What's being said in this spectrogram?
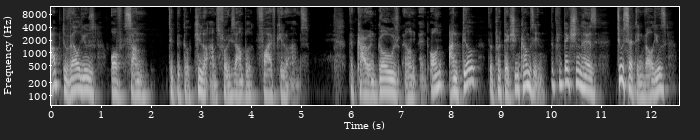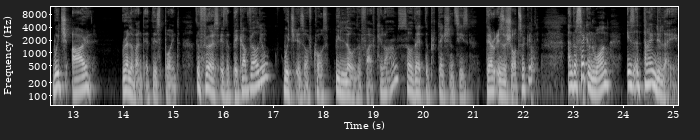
up to values of some typical kiloamps, for example, 5 kiloamps. The current goes on and on until the protection comes in. The protection has two setting values which are relevant at this point. The first is the pickup value, which is of course below the 5 kiloamps, so that the protection sees there is a short circuit. And the second one is a time delay.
